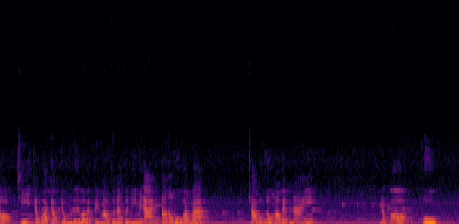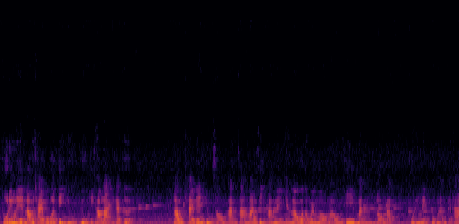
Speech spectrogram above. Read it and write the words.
บอกชี้เฉพาะเจาะจงเลยว่าแบบเป็นเมาส์ตัวนั้นตัวนี้ไม่ได้เราต้องรู้ก่อนว่า ชอบรูปทรงเมาส์แบบไหน แล้วก็ฟูฟูลิงเรทเราใช้ปกติอยู่อยู่ที่เท่าไหร่ถ้าเกิด เราใช้เล่นอยู่2,000 3,000 4,000อะไรอย่างเงี้ยเราก็ต้องไปมองเมาส์ที่มันรองรับฟูลิงเรทพวกนั้นแต่ถ้า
